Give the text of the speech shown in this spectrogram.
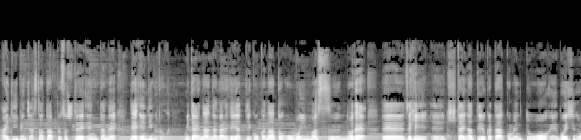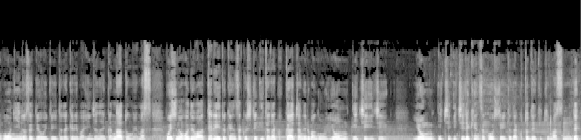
ー、IT ベンチャースタートアップ、そしてエンタメでエンディングトーク。みたいな流れでやっていこうかなと思いますので、えー、ぜひ、えー、聞きたいなっていう方、コメントを、えー、ボイシの方に載せておいていただければいいんじゃないかなと思います。ボイシの方では、テリーと検索していただくか、チャンネル番号411、411で検索をしていただくと出てきますので、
